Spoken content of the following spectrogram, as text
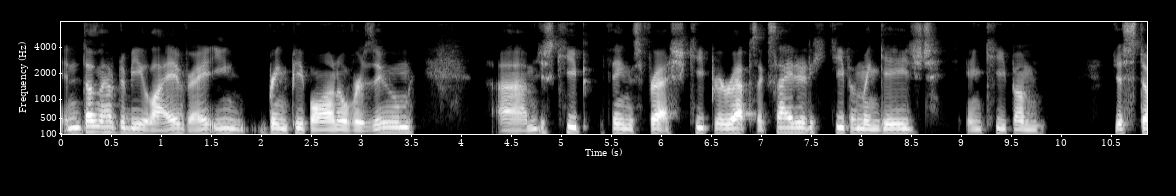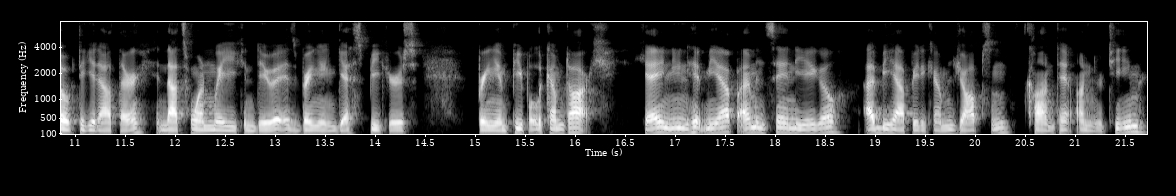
And it doesn't have to be live, right? You can bring people on over Zoom. Um, just keep things fresh. Keep your reps excited, keep them engaged, and keep them just stoked to get out there. And that's one way you can do it is bring in guest speakers, bring in people to come talk. Okay, and you can hit me up. I'm in San Diego. I'd be happy to come drop some content on your team.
